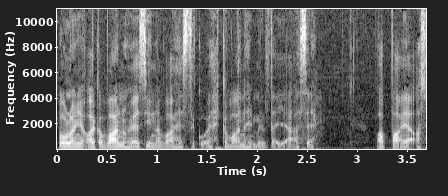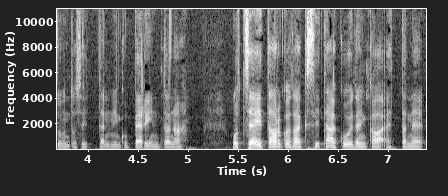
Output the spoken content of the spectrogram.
olen jo aika vanhoja siinä vaiheessa, kun ehkä vanhemmilta jää se vapaa-ajan asunto sitten niin kuin perintönä. Mutta se ei tarkoita sitä kuitenkaan, että ne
